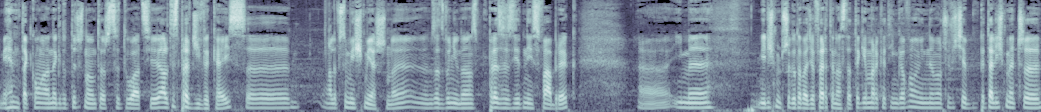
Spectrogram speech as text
miałem taką anegdotyczną też sytuację, ale to jest prawdziwy case, e, ale w sumie śmieszny. Zadzwonił do nas prezes jednej z fabryk e, i my mieliśmy przygotować ofertę na strategię marketingową i my oczywiście pytaliśmy, czy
